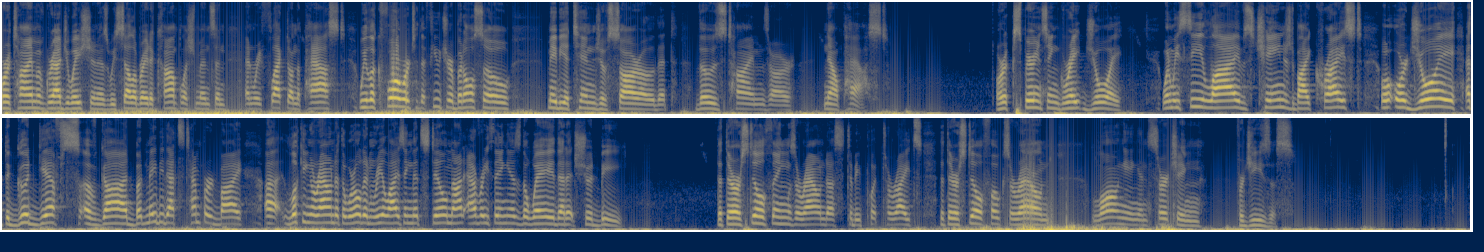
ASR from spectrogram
or a time of graduation as we celebrate accomplishments and, and reflect on the past. We look forward to the future, but also maybe a tinge of sorrow that those times are now past. Or experiencing great joy when we see lives changed by Christ, or, or joy at the good gifts of God, but maybe that's tempered by uh, looking around at the world and realizing that still not everything is the way that it should be. That there are still things around us to be put to rights, that there are still folks around longing and searching for Jesus.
